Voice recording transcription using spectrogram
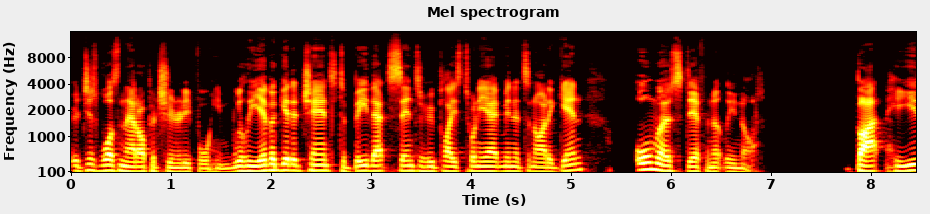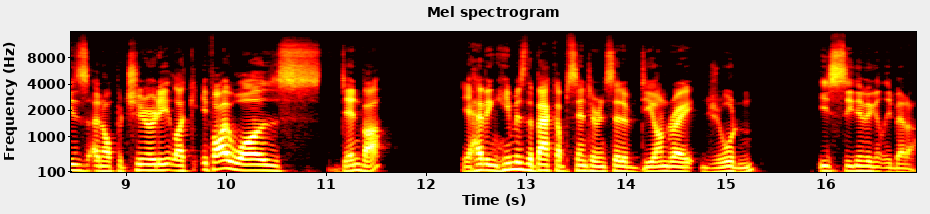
it just wasn't that opportunity for him. Will he ever get a chance to be that center who plays 28 minutes a night again? Almost definitely not. But he is an opportunity. Like if I was Denver, yeah, having him as the backup center instead of DeAndre Jordan is significantly better.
